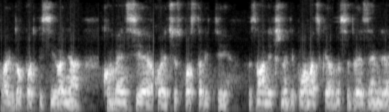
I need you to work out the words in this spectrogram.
ovaj, do potpisivanja konvencije koje će uspostaviti zvanične diplomatske odnose dve zemlje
